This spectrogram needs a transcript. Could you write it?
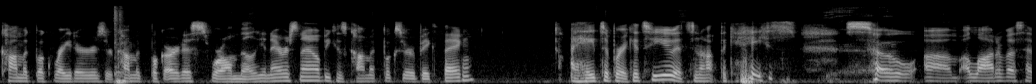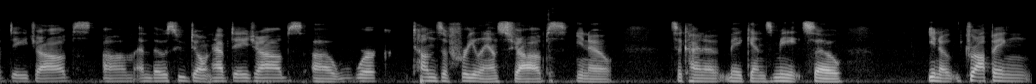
comic book writers or comic book artists were all millionaires now because comic books are a big thing. I hate to break it to you, it's not the case. So, um, a lot of us have day jobs, um, and those who don't have day jobs uh, work tons of freelance jobs, you know, to kind of make ends meet. So, you know, dropping,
